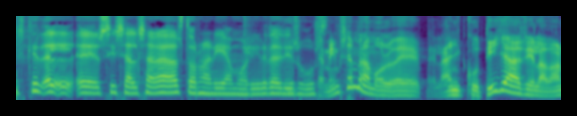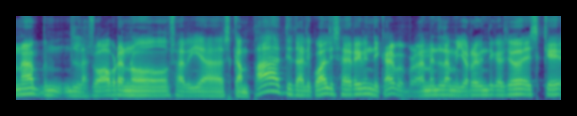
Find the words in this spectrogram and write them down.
És que el, eh, si s'alçarà es tornaria a morir del disgust. A mi em sembla molt bé l'any Cutillas i la dona, la seva obra no s'havia escampat i tal i qual, i s'ha de reivindicar, però probablement la millor reivindicació és que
